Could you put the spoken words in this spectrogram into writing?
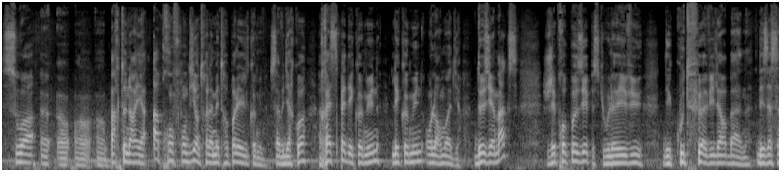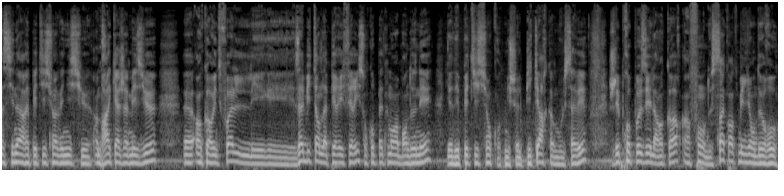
soient euh, un, partenariat approfondi entre la métropole et les communes. Ça veut dire quoi? Respect des communes, les communes ont leur mot à dire. Deuxième axe, j'ai proposé, parce que vous l'avez vu, des coups de feu à Villeurbanne, des assassinats à répétition à Vénissieux, un braquage à mes yeux. Encore une fois, les habitants de la périphérie sont complètement abandonnés. Il y a des pétitions contre Michel Picard, comme vous le savez. J'ai proposé là encore un fonds de 50 millions d'euros.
